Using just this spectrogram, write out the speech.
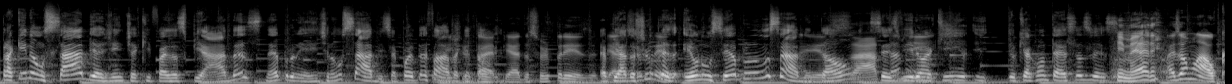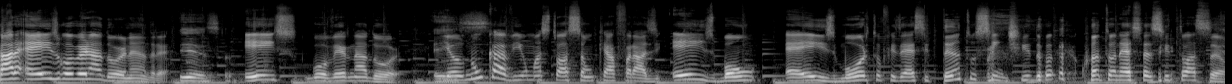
Pra quem não sabe, a gente aqui faz as piadas, né, Bruno? A gente não sabe. Isso é importante falar pra quem tá falar, é ouvindo. piada surpresa. É piada surpresa. Eu não sei, a Bruno não sabe. Então, vocês viram aqui e, e o que acontece às vezes. Que merda, hein? Mas vamos lá, o cara é ex-governador, né, André? Isso. ex-governador. E eu nunca vi uma situação que a frase ex-bom é ex-morto fizesse tanto sentido quanto nessa situação.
